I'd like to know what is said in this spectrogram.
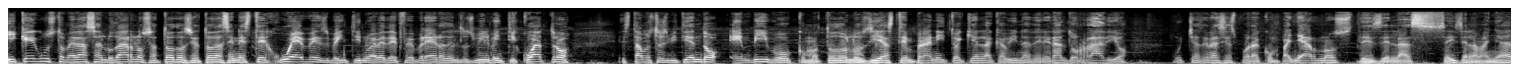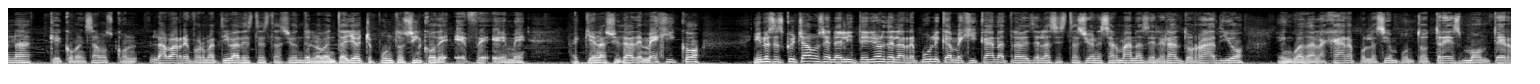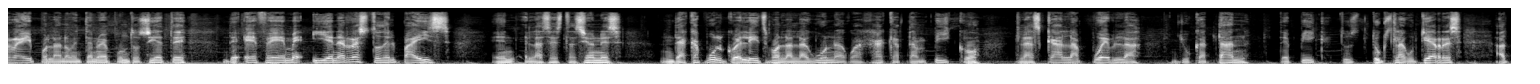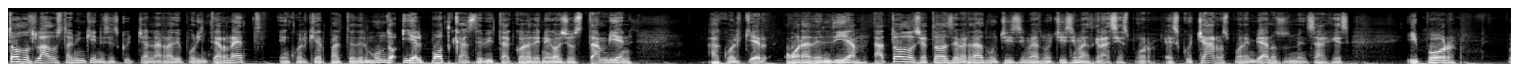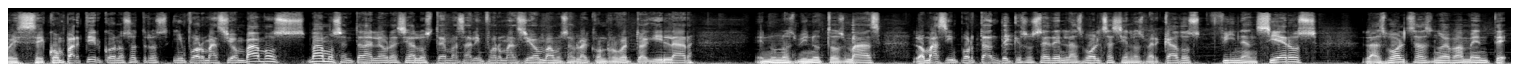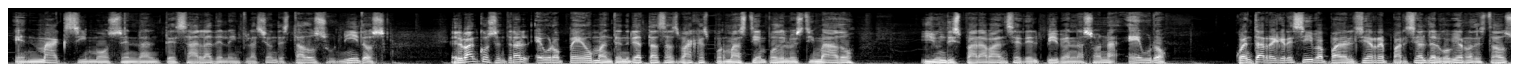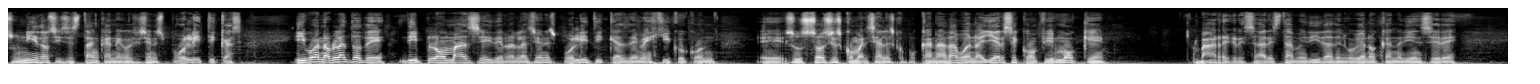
Y qué gusto me da saludarlos a todos y a todas en este jueves 29 de febrero del 2024. Estamos transmitiendo en vivo, como todos los días, tempranito aquí en la cabina del Heraldo Radio. Muchas gracias por acompañarnos desde las 6 de la mañana, que comenzamos con la barra informativa de esta estación del 98.5 de FM aquí en la Ciudad de México. Y nos escuchamos en el interior de la República Mexicana a través de las estaciones hermanas del Heraldo Radio, en Guadalajara por la 100.3, Monterrey por la 99.7 de FM y en el resto del país en, las estaciones de Acapulco, El Istmo, La Laguna, Oaxaca, Tampico, Tlaxcala, Puebla, Yucatán, Tepic, Tuxtla Gutiérrez, a todos lados también quienes escuchan la radio por internet en cualquier parte del mundo y el podcast de Bitácora de Negocios también a cualquier hora del día. A todos y a todas de verdad muchísimas, muchísimas gracias por escucharnos, por enviarnos sus mensajes y por pues eh, compartir con nosotros información. Vamos, vamos a entrarle ahora sí a los temas, a la información. Vamos a hablar con Roberto Aguilar en unos minutos más. Lo más importante que sucede en las bolsas y en los mercados financieros. Las bolsas nuevamente en máximos en la antesala de la inflación de Estados Unidos. El Banco Central Europeo mantendría tasas bajas por más tiempo de lo estimado y un dispar avance del PIB en la zona euro. Cuenta regresiva para el cierre parcial del gobierno de Estados Unidos y se estancan negociaciones políticas. Y bueno, hablando de diplomacia y de relaciones políticas de México con eh, sus socios comerciales como Canadá, bueno, ayer se confirmó que va a regresar esta medida del gobierno canadiense de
